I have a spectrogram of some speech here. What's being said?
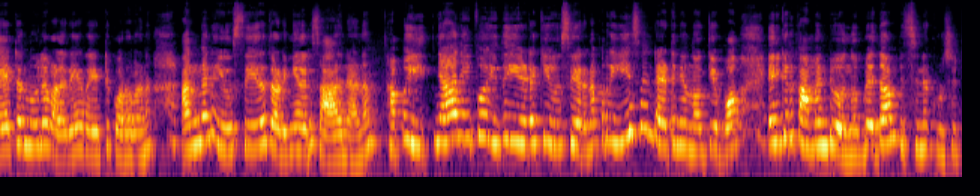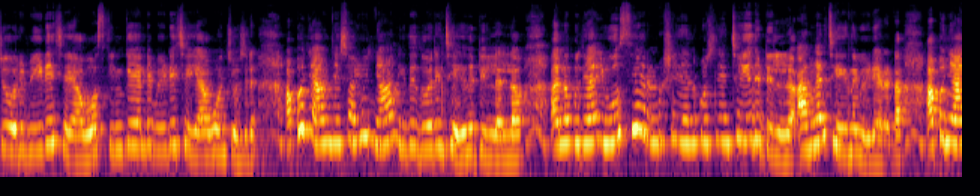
റേറ്റ് ഒന്നുമില്ല വളരെ റേറ്റ് കുറവാണ്. അങ്ങനെ യൂസ് ചെയ്ത് തുടങ്ങിയ ഒരു സാധനമാണ്. അപ്പോൾ ഞാനിപ്പോൾ ഇത് ഈ ഇടയ്ക്ക് യൂസ് ചെയ്യാറുണ്ട്. അപ്പോൾ റീസെന്റ് ആയിട്ട് ഞാൻ നോക്കിയപ്പോൾ എനിക്കൊരു കമന്റ് വന്നു. ബദാം പിസിനെ കുറിച്ചിട്ട് ഒരു വീഡിയോ ചെയ്യാവോ? സ്കിൻ കെയറിന്റെ വീഡിയോ ചെയ്യാവോ എന്ന് ചോദിച്ചിട്ട്. അപ്പോൾ ഞാൻ വിചാരിച്ചു അയ്യോ ഞാൻ ഇത് ഇതുവരെയും ചെയ്തിട്ടില്ലല്ലോ. അതിനെക്കുറിച്ച് ഞാൻ യൂസ് ചെയ്യാറുണ്ട് പക്ഷേ ഇതിനെക്കുറിച്ച് ഞാൻ ചെയ്തിട്ടില്ലല്ലോ. അങ്ങനെ ചെയ്യുന്ന വീഡിയോ ആണ് കേട്ടോ. അപ്പോൾ ഞാൻ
